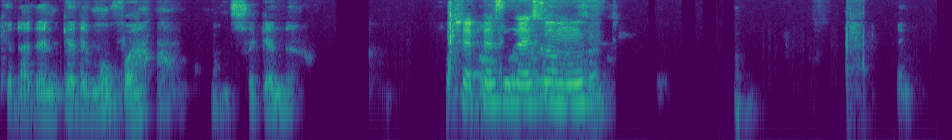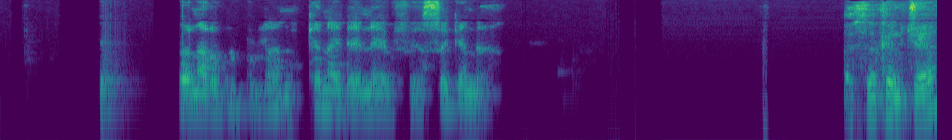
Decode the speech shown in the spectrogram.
Can I then get a mover? One second. Chairperson, I so move. Honorable Bulan, can I then have a second? A second, Chair.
